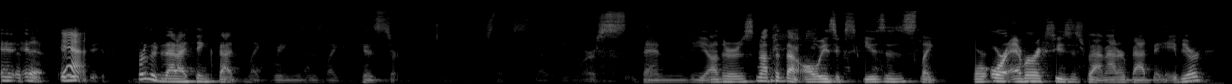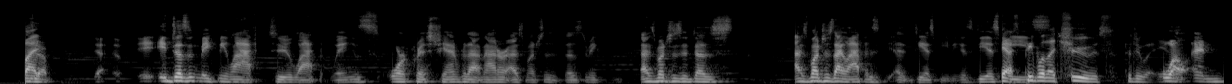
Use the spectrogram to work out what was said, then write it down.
and, That's and- it. and Yeah. it- further to that, I think that like Wings is like his circumstances are just like slightly worse than the others. Not that that always excuses like or or ever excuses for that matter bad behavior, but yeah, it, it doesn't make me laugh to laugh at Wings or Chris Chan for that matter as much as it does to me as much as it does as much as I laugh as at DSP because DSP Yes, people that choose to do it. yeah. well and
